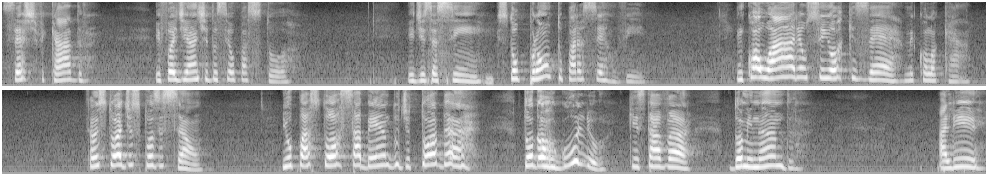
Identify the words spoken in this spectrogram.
certificado e foi diante do seu pastor. E disse assim: Estou pronto para servir. Em qual área o Senhor quiser me colocar. Então, estou à disposição. E o pastor, sabendo de toda, todo orgulho que estava dominando ali,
